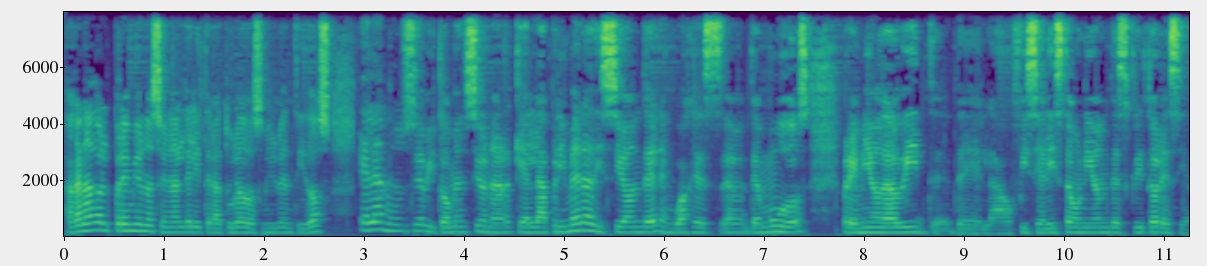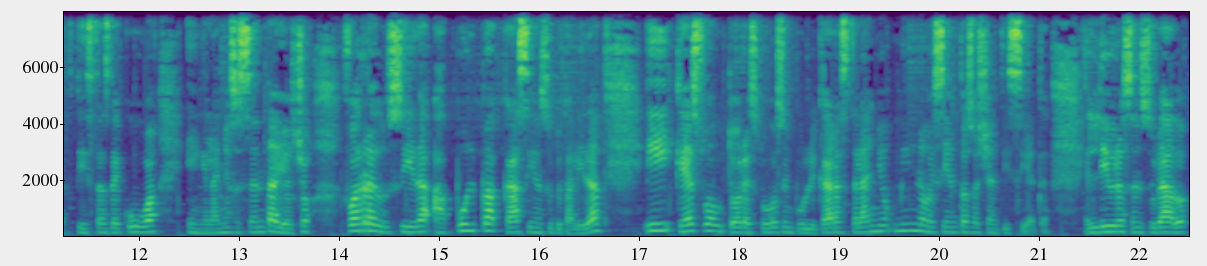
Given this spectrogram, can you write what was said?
ha ganado el Premio Nacional de Literatura 2022. El anuncio evitó mencionar que la primera edición de Lenguajes eh, de Mudos, Premio David de la oficialista Unión de Escritores y Artistas de Cuba en el año 68, fue reducida a pulpa casi en su totalidad y que su autor estuvo sin publicar hasta el año 1987. El libro censurado,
